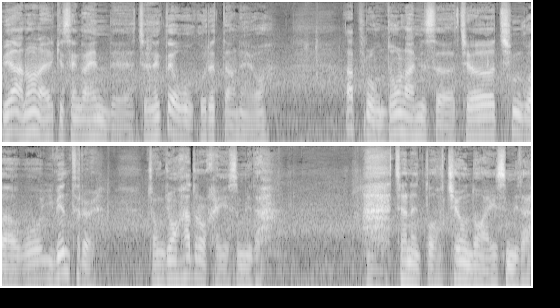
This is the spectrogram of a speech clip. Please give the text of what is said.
왜 안 오나 이렇게 생각했는데 저녁 때 오고 그랬다네요. 앞으로 운동을 하면서 저 친구하고 이벤트를 종종 하도록 하겠습니다. 하, 저는 또 재운동 하겠습니다.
